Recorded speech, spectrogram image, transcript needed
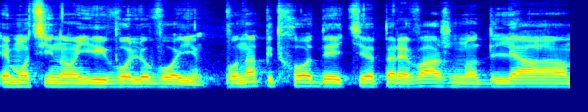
емоційної вольової. Вона підходить переважно для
